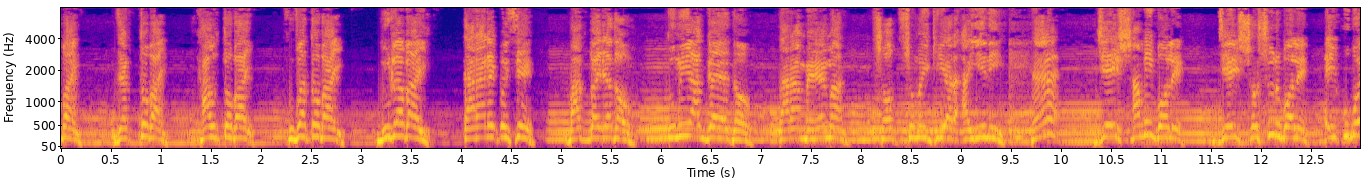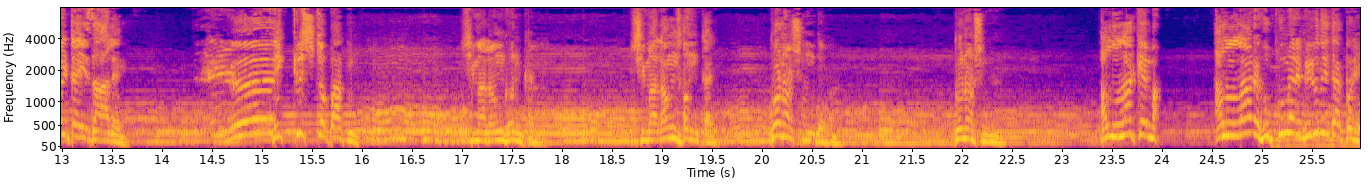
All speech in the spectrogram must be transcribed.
ভাই জ্যাঠতো ভাই খালতো ভাই ফুফাতো ভাই দুলা ভাই তারারে কইছে বাদ বাইরা দাও তুমি আজ্ঞায় দাও তারা মেহমান সব সময় কি আর আইয়েনি? হ্যাঁ? যে স্বামী বলে যে শ্বশুর বলে এই উভয়টাই জালেন নিকৃষ্ট পাপি। সীমা লঙ্ঘনকারী সীমা লঙ্ঘনকারী কোন সন্দেহ কোন সন্দেহ। আল্লাহকে আল্লাহর হুকুমের বিরোধিতা করে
